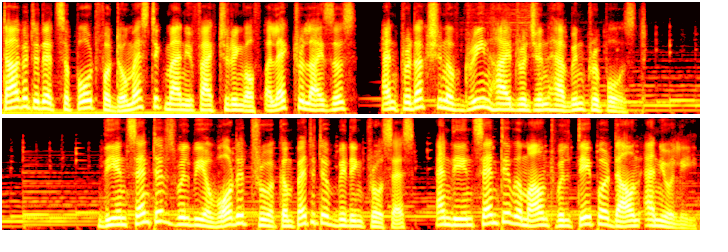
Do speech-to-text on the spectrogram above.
targeted at support for domestic manufacturing of electrolyzers and production of green hydrogen have been proposed. The incentives will be awarded through a competitive bidding process, and the incentive amount will taper down annually.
